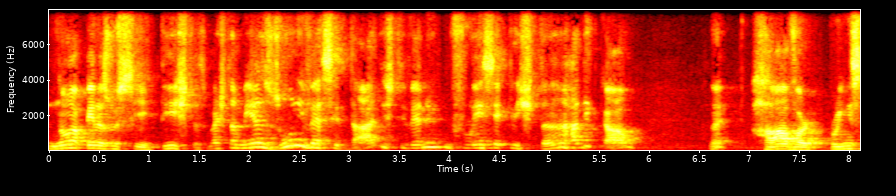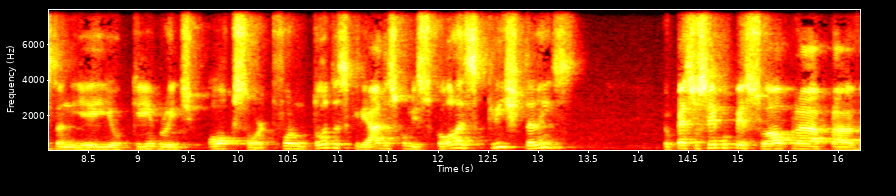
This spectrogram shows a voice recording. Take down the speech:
não apenas os cientistas, mas também as universidades tiveram influência cristã radical. Né? Harvard, Princeton, Yale, Cambridge, Oxford, foram todas criadas como escolas cristãs. Eu peço sempre o pessoal para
